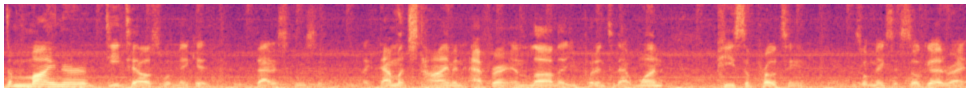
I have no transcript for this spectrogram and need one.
The minor details would make it that exclusive. Like that much time and effort and love that you put into that one piece of protein is what makes it so good, right?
